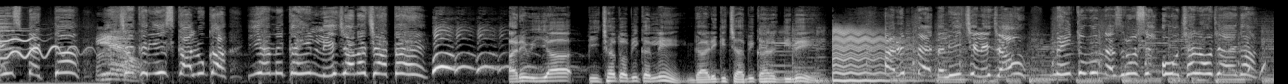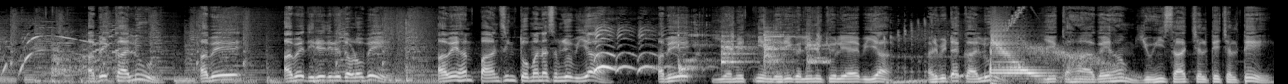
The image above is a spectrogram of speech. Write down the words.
इंस्पेक्टर पीछा करिए इस कालू का। ये हमें कहीं ले जाना चाहता है। अरे भैया पीछा तो अभी कर लें। गाड़ी की चाबी कहाँ रख दी बे? अरे पैदल ही चले जाओ नहीं तो वो नज़रों से ओझल हो जाएगा। अबे कालू अबे अबे धीरे धीरे दौड़ो बे। अबे, हम पान सिंह तोमर ना समझो भैया। अबे, ये हमें इतनी अंधेरी गली में क्यों ले आए भैया? अरे बेटा, कालू, ये कहाँ आ गए हम? यूँ ही साथ चलते चलते।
